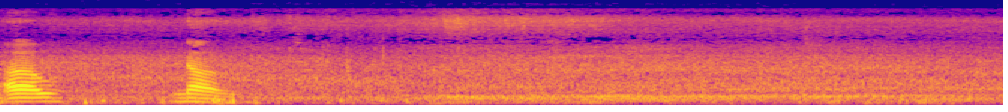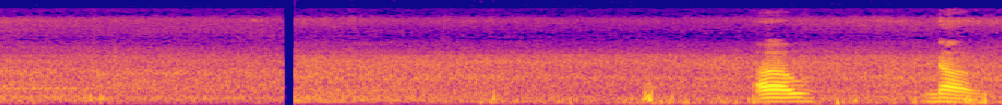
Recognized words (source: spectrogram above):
Oh, no. Oh, no.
